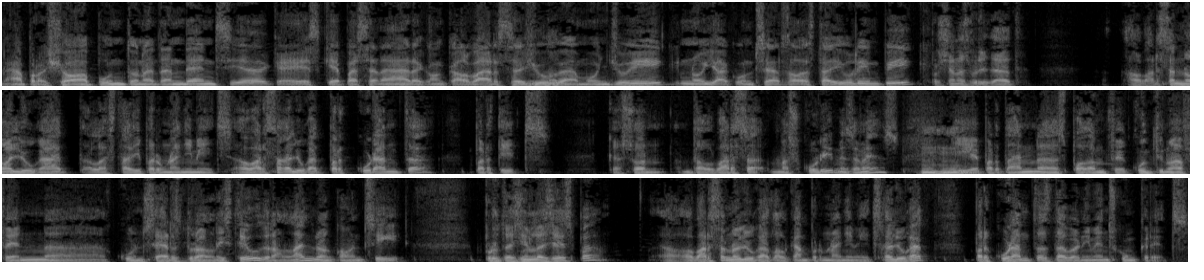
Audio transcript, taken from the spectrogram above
Ah, però això apunta una tendència, que és què passarà ara, com que el Barça juga a Montjuïc, no hi ha concerts a l'estadi olímpic, Però això no és veritat. El Barça no ha llogat a l'estadi per un any i mig. El Barça ha llogat per 40 partits que són del Barça masculí, a més a més, uh -huh. i per tant es poden fer, continuar fent uh, concerts durant l'estiu, durant l'any, durant com en sigui. Protegint la gespa, el Barça no ha llogat al camp per un any i mig, s'ha llogat per 40 esdeveniments concrets,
